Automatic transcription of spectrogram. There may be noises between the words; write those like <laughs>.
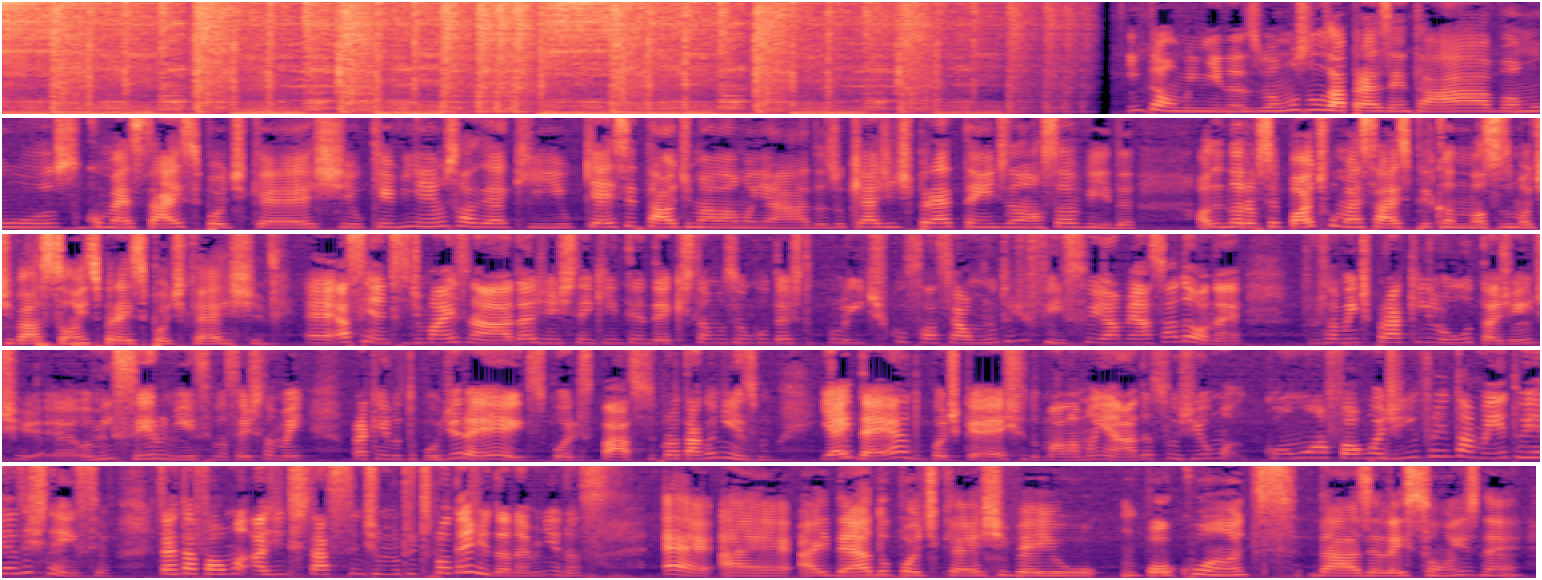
Então, meninas, vamos nos apresentar, vamos começar esse podcast, o que viemos fazer aqui, o que é esse tal de Malamanhadas, o que a gente pretende na nossa vida. Aldenora, você pode começar explicando nossas motivações para esse podcast? É, assim, antes de mais nada, a gente tem que entender que estamos em um contexto político, social muito difícil e ameaçador, né? Principalmente para quem luta, a gente, é, eu me insiro nisso, vocês também, para quem luta por direitos, por espaços e protagonismo. E a ideia do podcast, do Malamanhada, surgiu como uma forma de enfrentamento e resistência. De certa forma, a gente está se sentindo muito desprotegida, né, meninas? É, a, a ideia do podcast veio um pouco antes das eleições, né?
